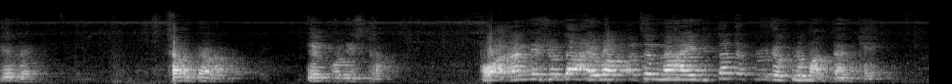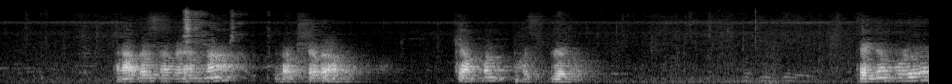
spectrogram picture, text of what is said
गेलंय चौदाला एकोणीसला. पोरांनी सुद्धा आईबापाचं ना ऐकता ढकलू ढकलू मतदान केलं. आता सगळ्यांना लक्षात आलं की आपण फसलेलो. त्याच्यामुळं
